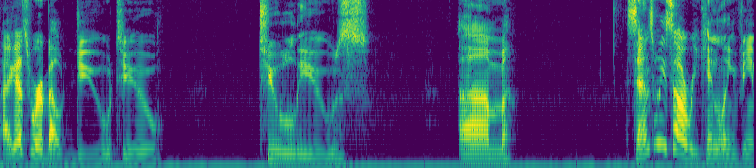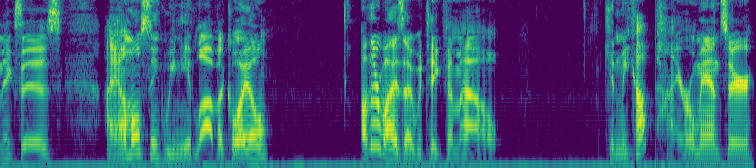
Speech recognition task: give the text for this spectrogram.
I guess we're about due to to lose. Um, since we saw Rekindling Phoenixes, I almost think we need Lava Coil. Otherwise, I would take them out. Can we cut Pyromancer?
